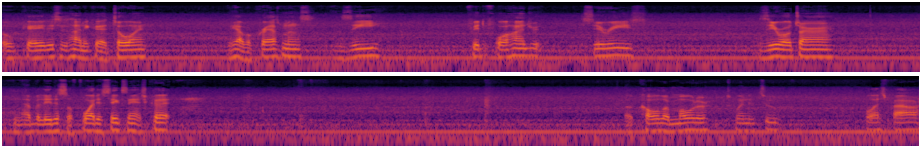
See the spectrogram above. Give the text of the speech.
Okay, this is Honeycutt Towing. We have a Craftsman's Z5400 series, zero turn. And I believe it's a 46 inch cut. A Kohler motor, 22 horsepower.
